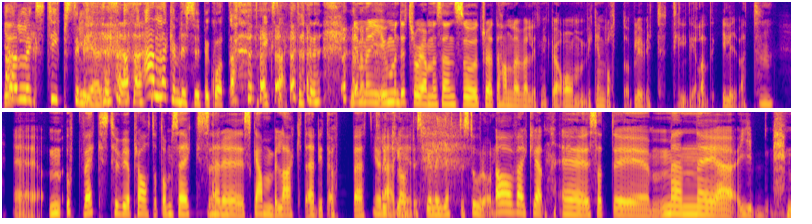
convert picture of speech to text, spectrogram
Ja. Alex tips till er. Alltså alla kan bli superkåta. Exakt. ja, men, jo, men det tror jag, men sen så tror jag att det handlar väldigt mycket om vilken lott du har blivit tilldelad i livet. Mm. Eh, mm, uppväxt, hur vi har pratat om sex, Mm. är det skambelagt, är det öppet? Ja det är klart, det spelar jättestor roll. Ja, verkligen. Eh, så att, eh, men eh,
